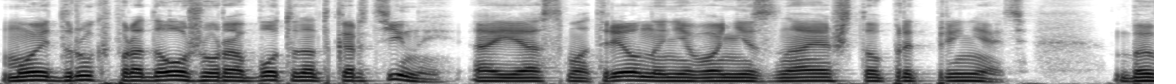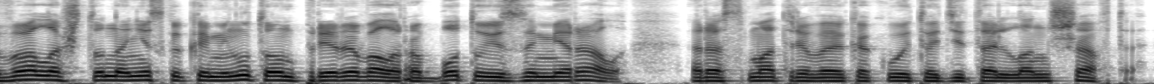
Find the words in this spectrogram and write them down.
мой друг продолжил работу над картиной, а я смотрел на него, не зная, что предпринять. Бывало, что на несколько минут он прерывал работу и замирал, рассматривая какую-то деталь ландшафта.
